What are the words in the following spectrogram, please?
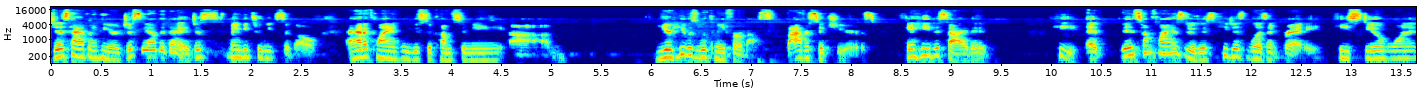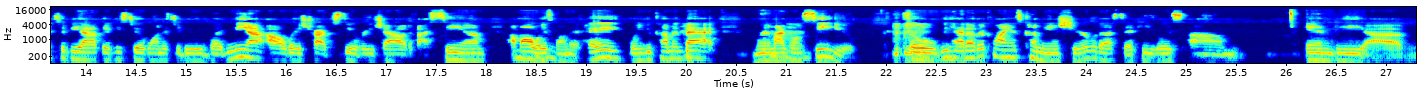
just happened here just the other day, just maybe two weeks ago. I had a client who used to come to me. Um, year he was with me for about five or six years, and he decided he at, and some clients do this. He just wasn't ready. He still wanted to be out there. He still wanted to do. But me, I always try to still reach out. If I see him, I'm always going to, hey, when you coming back? When am I going to see you? So we had other clients come in share with us that he was um, in the um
